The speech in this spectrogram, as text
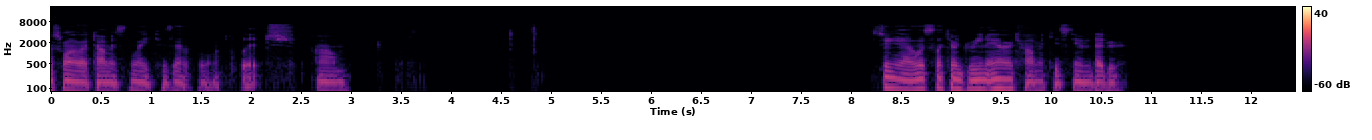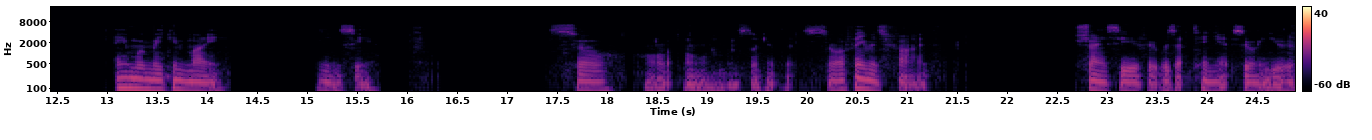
That's why I let Thomas late because that little glitch. Um So yeah, looks like our green air atomic is doing better. And we're making money, as you can see. So, hold on, let's look at this. So our fame is 5. Just trying to see if it was at 10 yet, so we can do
